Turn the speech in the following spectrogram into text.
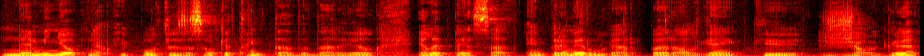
na minha opinião, e para a utilização que eu tenho estado a dar a ele, ele é pensado em primeiro lugar para alguém que joga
